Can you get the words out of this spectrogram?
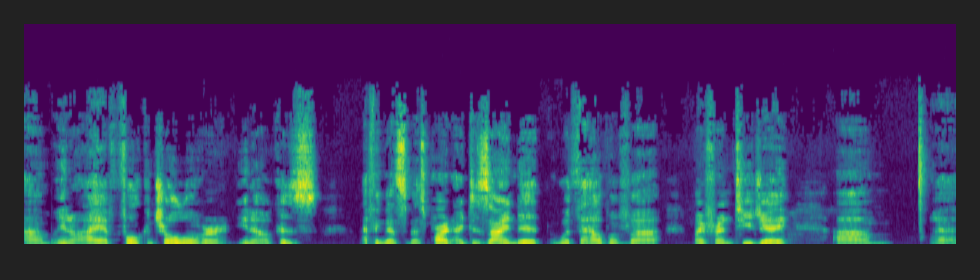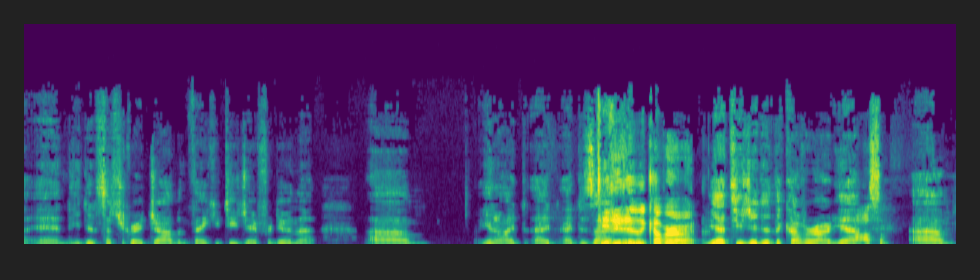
um, you know I have full control over. You know, because I think that's the best part. I designed it with the help of uh, my friend TJ, um, uh, and he did such a great job. And thank you, TJ, for doing that. Um, you know, I I, I designed. TJ did you do the cover art? Yeah, TJ did the cover art. Yeah, Awesome. um,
